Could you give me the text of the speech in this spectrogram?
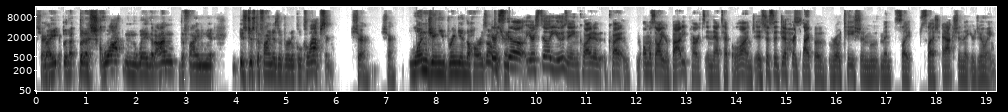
Sure, right. But a, but a squat in the way that I'm defining it is just defined as a vertical collapsing. Sure, sure lunging, you bring in the horizontal. You're still you're still using quite a quite almost all your body parts in that type of lunge. It's just a different yes. type of rotation movement slash slash action that you're doing.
